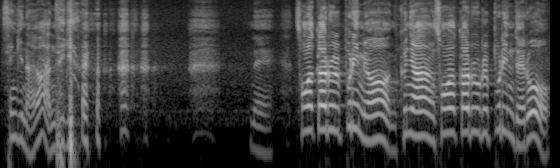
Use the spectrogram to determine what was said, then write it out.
생기나요? 안 생기나요? 네. 송화가루를 뿌리면 그냥 송화가루를 뿌린 대로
